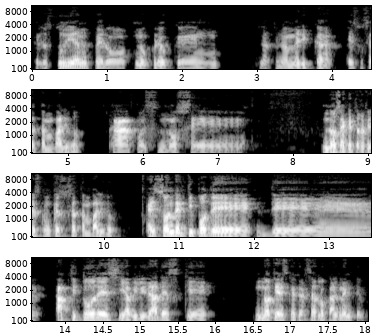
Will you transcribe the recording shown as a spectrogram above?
que lo estudian, pero no creo que en Latinoamérica eso sea tan válido. Ah, pues no sé. No sé a qué te refieres con que eso sea tan válido. Eh, son del tipo de, de aptitudes y habilidades que no tienes que ejercer localmente.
